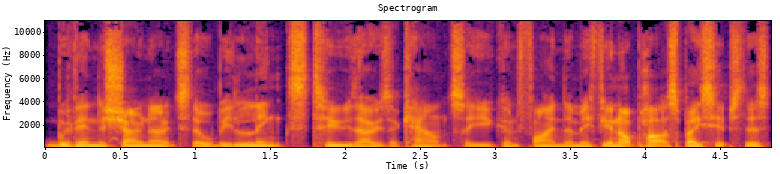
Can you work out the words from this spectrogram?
within the show notes, there will be links to those accounts so you can find them. If you're not part of Space Hipsters,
